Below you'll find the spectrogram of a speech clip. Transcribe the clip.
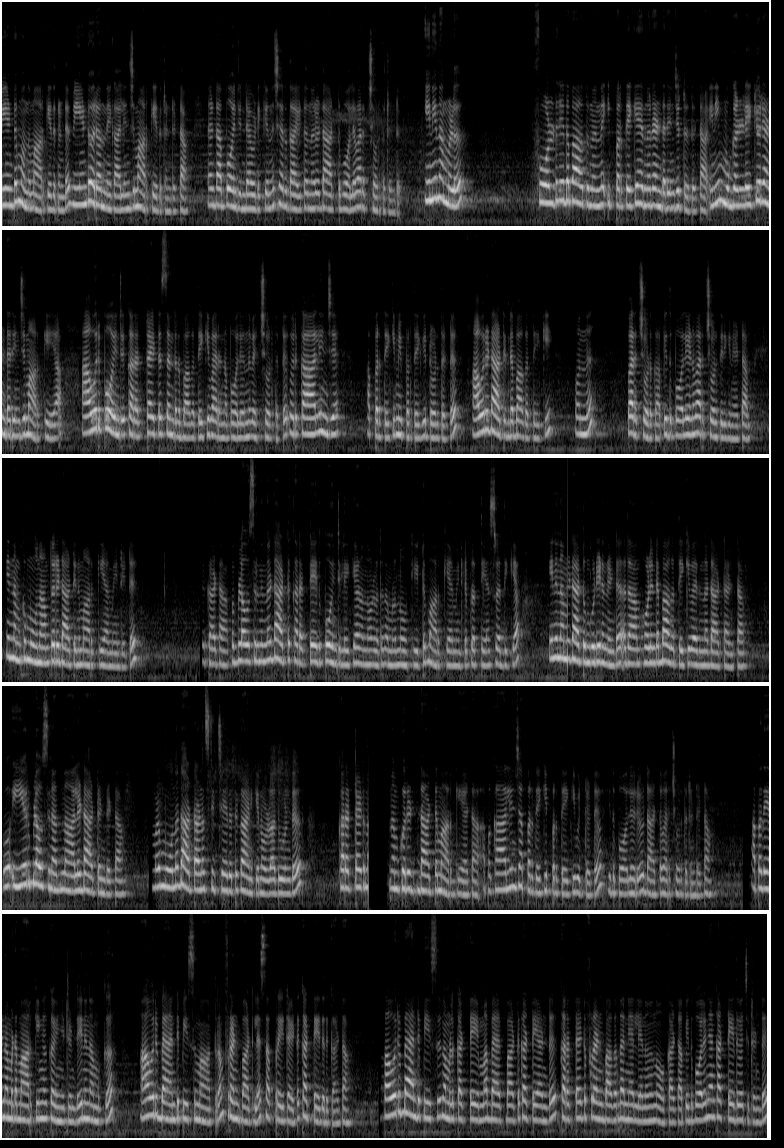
വീണ്ടും ഒന്ന് മാർക്ക് ചെയ്തിട്ടുണ്ട്. വീണ്ടും ഒരു ഒന്നേകാൽ ഇഞ്ച് മാർക്ക് ചെയ്തിട്ടുണ്ട് കേട്ടോ എന്നിട്ട് ആ പോയിന്റിന്റെ അവിടേക്ക് ഒന്ന് ചെറുതായിട്ടൊന്നൊരു ഡാട്ട് പോലെ വരച്ചു കൊടുത്തിട്ടുണ്ട്. ഇനി നമ്മൾ ഫോൾഡ് ചെയ്ത ഭാഗത്തു നിന്ന് ഇപ്പുറത്തേക്കായിരുന്നു രണ്ടര ഇഞ്ച് ഇട്ടത് കേട്ടോ ഇനി മുകളിലേക്ക് ഒരു രണ്ടര ഇഞ്ച് മാർക്ക് ചെയ്യുക. ആ ഒരു പോയിന്റ് കറക്റ്റായിട്ട് സെന്റർ ഭാഗത്തേക്ക് വരണ പോലെ ഒന്ന് വെച്ച് കൊടുത്തിട്ട് ഒരു കാലിഞ്ച് അപ്പുറത്തേക്കും ഇപ്പുറത്തേക്കും ഇട്ട് കൊടുത്തിട്ട് ആ ഒരു ഡാട്ടിന്റെ ഭാഗത്തേക്ക് ഒന്ന് വരച്ചു കൊടുക്കുക. അപ്പോൾ ഇതുപോലെയാണ് വരച്ചു കൊടുത്തിരിക്കുന്നത് കേട്ടോ ഇനി നമുക്ക് മൂന്നാമത്തെ ഒരു ഡാട്ടിന് മാർക്ക് ചെയ്യാൻ വേണ്ടിയിട്ട് കേട്ടോ. അപ്പോൾ ബ്ലൗസിൽ നിന്ന് ഡാട്ട് കറക്റ്റ് ഏത് പോയിന്റിലേക്കാണെന്നുള്ളത് നമ്മൾ നോക്കിയിട്ട് മാർക്ക് ചെയ്യാൻ വേണ്ടിയിട്ട് പ്രത്യേകം ശ്രദ്ധിക്കുക. ഇനി നമ്മൾ ഡാട്ടും കൂടി ഇടുന്നുണ്ട്. അത് ആം ഹോളിന്റെ ഭാഗത്തേക്ക് വരുന്ന ഡാട്ടാണ് കേട്ടോ അപ്പോൾ ഈ ഒരു ബ്ലൗസിനകത്ത് നാല് ഡാട്ട് ഉണ്ട് കേട്ടോ നമ്മൾ മൂന്ന് ഡാട്ടാണ് സ്റ്റിച്ച് ചെയ്തിട്ട് കാണിക്കണുള്ളൂ. അതുകൊണ്ട് കറക്റ്റായിട്ട് നമുക്കൊരു ഡാട്ട് മാർക്ക് ചെയ്യാം കേട്ടോ അപ്പോൾ കാലിഞ്ച് അപ്പുറത്തേക്ക് ഇപ്പുറത്തേക്ക് വിട്ടിട്ട് ഇതുപോലെ ഒരു ഡാട്ട് വരച്ചു കൊടുത്തിട്ടുണ്ട് കേട്ടോ അപ്പോൾ അതേ നമ്മുടെ മാർക്കിംഗ് കഴിഞ്ഞിട്ടുണ്ട്. ഇനി നമുക്ക് ആ ഒരു ബാൻഡ് പീസ് മാത്രം ഫ്രണ്ട് പാർട്ടിൽ സെപ്പറേറ്റ് ആയിട്ട് കട്ട് ചെയ്തെടുക്കാം കേട്ടോ അപ്പോൾ ആ ഒരു ബാൻഡ് പീസ് നമ്മൾ കട്ട് ചെയ്യുമ്പോൾ ബാക്ക് പാർട്ട് കട്ട് ചെയ്യാണ്ട് കറക്റ്റായിട്ട് ഫ്രണ്ട് ഭാഗം തന്നെയല്ലേ എന്നൊന്ന് നോക്കാം കേട്ടോ അപ്പോൾ ഇതുപോലെ ഞാൻ കട്ട് ചെയ്ത് വെച്ചിട്ടുണ്ട്.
